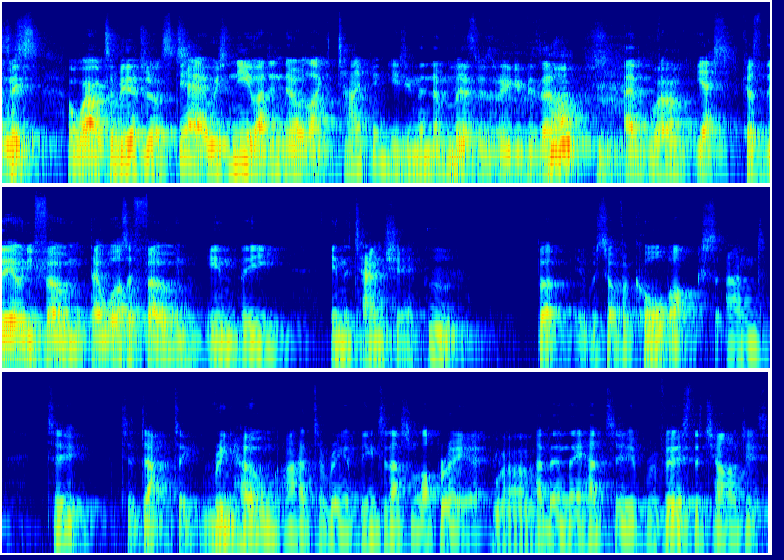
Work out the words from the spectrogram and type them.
always takes a while to readjust. Yeah, it was new. I didn't know like typing using the numbers was really bizarre. um, Wow. yes, because the only phone there was a phone in the in the township, Hmm. But it was sort of a call box, and to to da- to ring home, I had to ring up the international operator, Wow. and then they had to reverse the charges,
